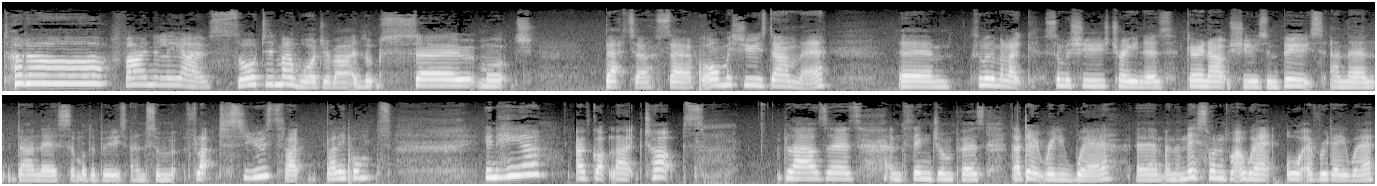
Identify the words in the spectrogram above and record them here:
Ta-da! Finally I've sorted my wardrobe out. It looks so much better. So I've got all my shoes down there. Um, some of them are like summer shoes, trainers, going out shoes and boots, and then down there some other boots and some flat shoes, like belly pumps. In here, I've got like tops, blouses, and thin jumpers that I don't really wear. Um, and then this one's what I wear all everyday wear.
